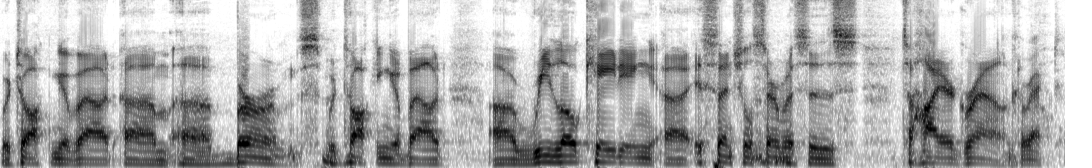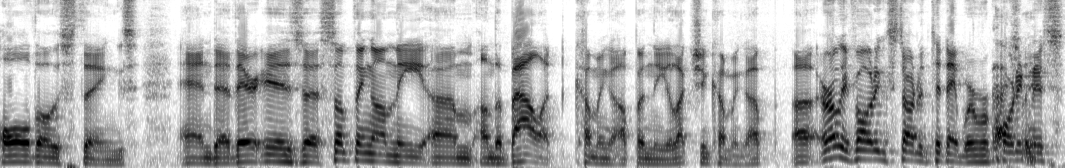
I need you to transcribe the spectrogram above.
We're talking about um, uh, berms. We're talking about uh, relocating uh, essential services to higher ground. Correct. All those things, and uh, there is uh, something on the um, on the ballot coming up, and the election coming up. Uh, early voting started today. We're recording Actually, this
